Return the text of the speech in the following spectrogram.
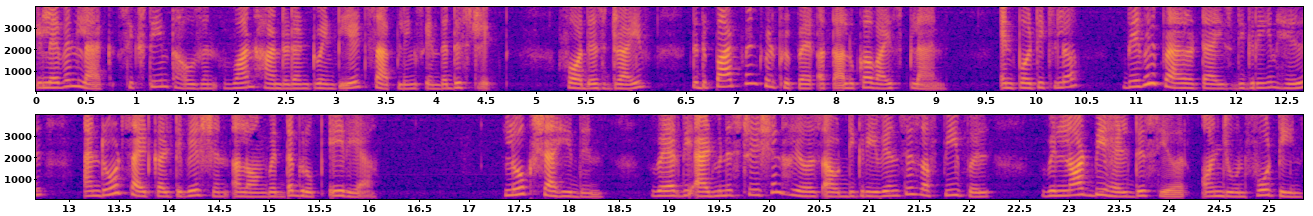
11,16,128 saplings in the district. For this drive, the department will prepare a taluka wise plan. In particular, they will prioritize the green hill and roadside cultivation along with the group area. Lokshahi Din, where the administration hears out the grievances of people, will not be held this year on June 14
